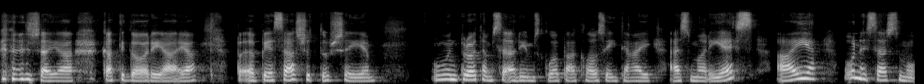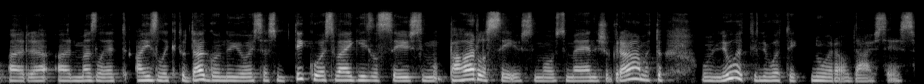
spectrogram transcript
šajā kategorijā, jā, pie sašutušajiem. Un, protams, ar jums kopā klausītāji esmu arī es, Aija, un es esmu ar, ar mazliet aizliktu degunu, jo es esmu tikko svaigi izlasījusi, pārlasījusi mūsu mēneša grāmatu un ļoti, ļoti noraudājusies.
